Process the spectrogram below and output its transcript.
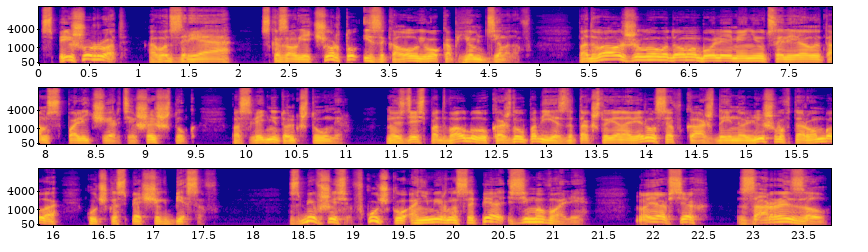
Спишь, урод, а вот зря, сказал я черту и заколол его копьем демонов. Подвал жилого дома более-менее уцелел, и там спали черти, шесть штук. Последний только что умер. Но здесь подвал был у каждого подъезда, так что я наведался в каждый, но лишь во втором была кучка спящих бесов. Сбившись в кучку, они мирно сопя зимовали. Но я всех зарызал.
